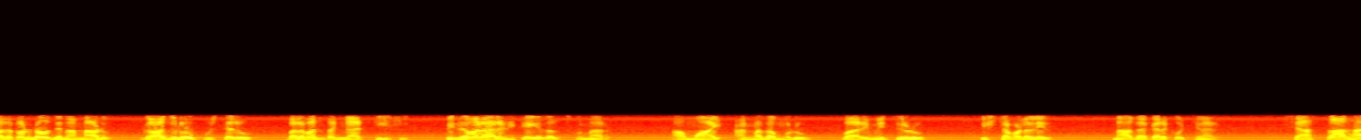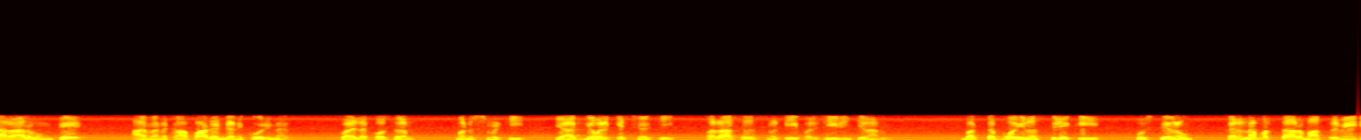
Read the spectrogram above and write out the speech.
పదకొండవ దినన్నాడు గాజులు పుస్తలు బలవంతంగా తీసి విధవరాలని చేయదలుచుకున్నారు. అమ్మాయి అన్నదమ్ములు వారి మిత్రులు ఇష్టపడలేదు. నా దగ్గరకు వచ్చినారు శాస్త్రాధారాలు ఉంటే ఆమెను కాపాడండి అని కోరినారు. వాళ్ళ కోసం మనుస్మృతి యాజ్ఞవల్క్య స్మృతి పరాశర స్మృతి పరిశీలించినాను. భర్త పోయిన స్త్రీకి పుస్తెను కర్ణపత్రాలు మాత్రమే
